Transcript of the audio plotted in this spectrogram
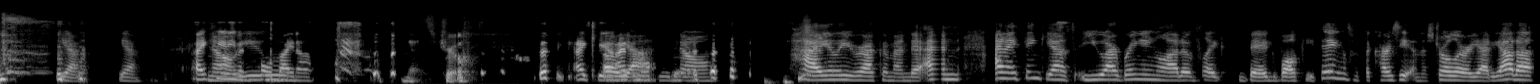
Yeah. Yeah. I can't even you- hold mine up. That's true. I can't. Oh I yeah. how to do it. No. Highly recommend it. And and I think yes, you are bringing a lot of like big bulky things with the car seat and the stroller, yada yada.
